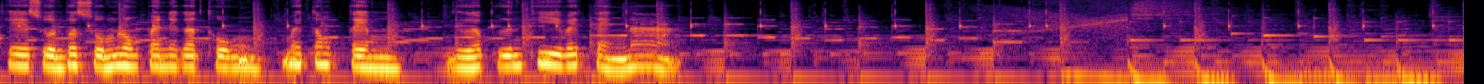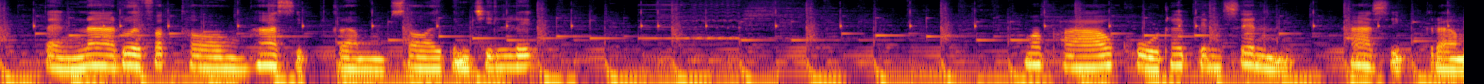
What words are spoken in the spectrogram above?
เทส่วนผสมลงไปในกระทงไม่ต้องเต็ม เหลือพื้นที่ไว้แต่งหน้า แต่งหน้าด้วยฟักทอง 50 กรัม ซอยเป็นชิ้นเล็ก มะพร้าวขูดให้เป็นเส้น 50 กรัม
